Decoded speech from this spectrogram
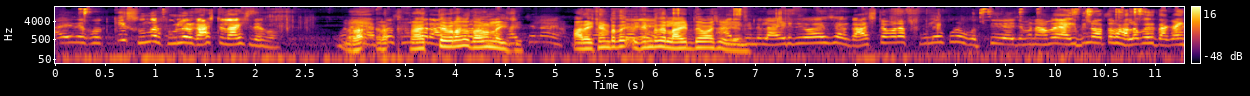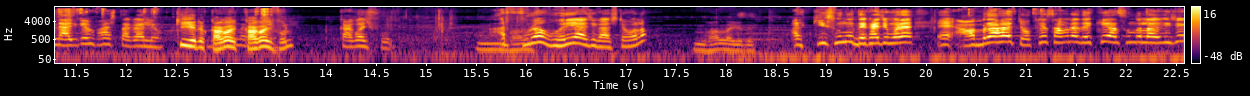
আই দেখো কি সুন্দর ফুলের গাছটা লাগিয়েছে দেখো। মানে রা- এত রা- সুন্দর রাত্রেবেলা তো দারুণ লাগছে। আর এখানটাতে এখানটাতে লাইট দেওয়া আছে এখানটা লাইট দেওয়া আছে আর গাছটা মানে ফুলে পুরো ভর্তি হয়েছে মানে আমরা একদিন অত ভালো করে তাকাই না আজকে আমি ফার্স্ট তাকাইলাম। কি এটা কাগজ কাগজ ফুল? কাগজ ফুল। আর পুরো ভরে আছে গাছটা বলো। ভালো লাগে দেখতে। আর কি সুন্দর দেখাচ্ছে মানে আমরা হয় চোখের সামনে দেখি আর সুন্দর লাগছে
